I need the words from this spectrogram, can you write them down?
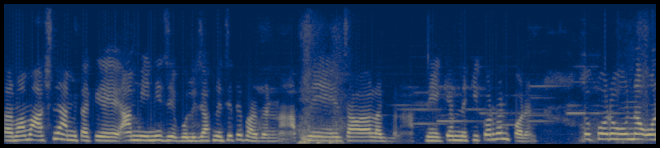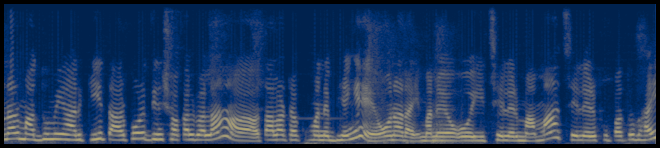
তার মামা আসলে আমি তাকে, আমি নিজে বলি যে, আপনি যেতে পারবেন না, আপনি যাওয়া লাগবে না, আপনি কেমনে কি করবেন, করেন। তো পরে ওনা, ওনার মাধ্যমে আর কি তারপরের দিন সকালবেলা তালাটা মানে ভেঙে ওনারাই মানে ওই ছেলের মামা, ছেলের ফুপাতো ভাই,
